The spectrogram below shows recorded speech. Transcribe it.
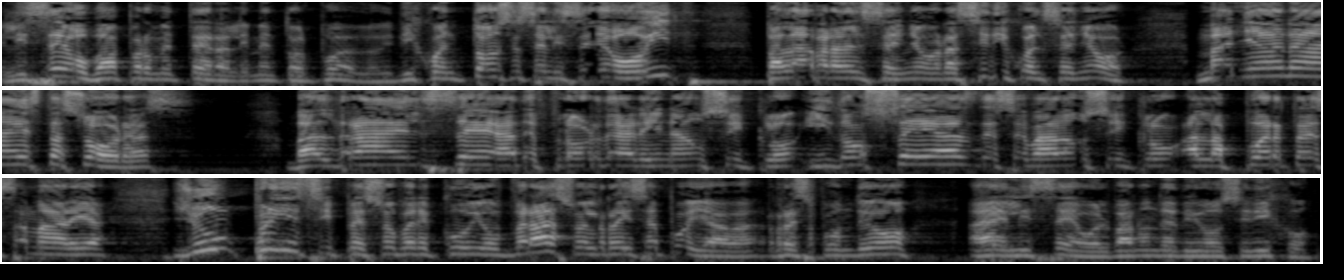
Eliseo va a prometer alimento al pueblo. Y dijo entonces Eliseo, oíd palabra del Señor. Así dijo el Señor. Mañana a estas horas valdrá el sea de flor de harina un ciclo y dos seas de cebada un ciclo a la puerta de Samaria. Y un príncipe sobre cuyo brazo el rey se apoyaba respondió a Eliseo, el varón de Dios, y dijo,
